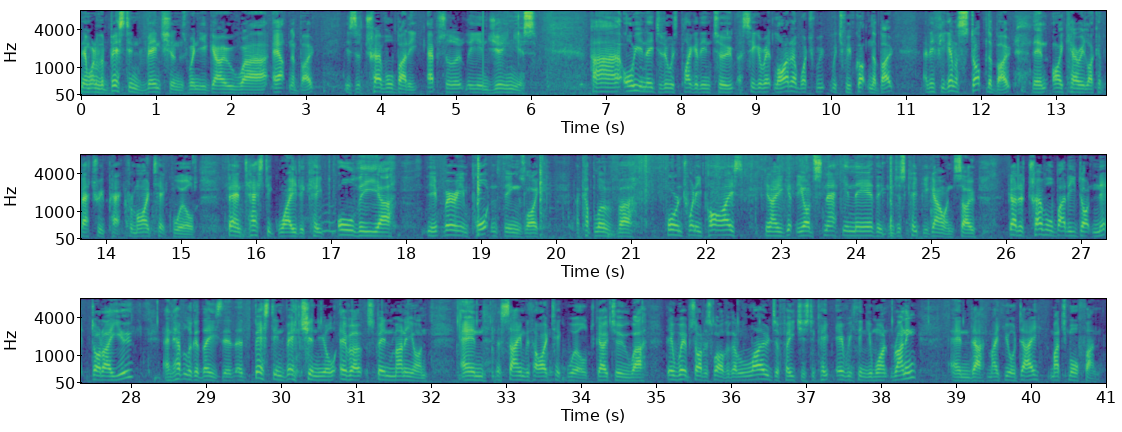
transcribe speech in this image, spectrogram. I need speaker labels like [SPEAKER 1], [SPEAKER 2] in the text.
[SPEAKER 1] Now, one of the best inventions when you go uh, out in a boat is a travel buddy. Absolutely ingenious. Uh, all you need to do is plug it into a cigarette lighter, which, we, which we've got in the boat. And if you're going to stop the boat, then I carry like a battery pack from iTech World. Fantastic way to keep all the, uh, the very important things like a couple of uh, 4 and 20 pies. You know, you get the odd snack in there that can just keep you going. So go to travelbuddy.net.au and have a look at these. They're the best invention you'll ever spend money on. And the same with iTech World. Go to uh, their website as well. They've got loads of features to keep everything you want running and uh, make your day much more fun.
